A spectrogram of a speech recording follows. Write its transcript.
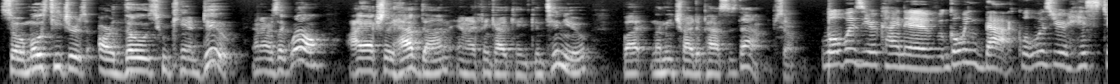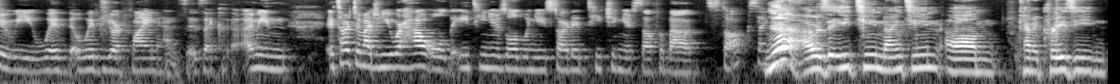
So most teachers are those who can't do. And I was like, well, I actually have done, and I think I can continue. But let me try to pass this down. So What was your kind of going back? What was your history with with your finances? Like, I mean, it's hard to imagine. You were how old? 18 years old when you started teaching yourself about stocks. I guess? Yeah, I was 18, 19, um, kind of crazy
